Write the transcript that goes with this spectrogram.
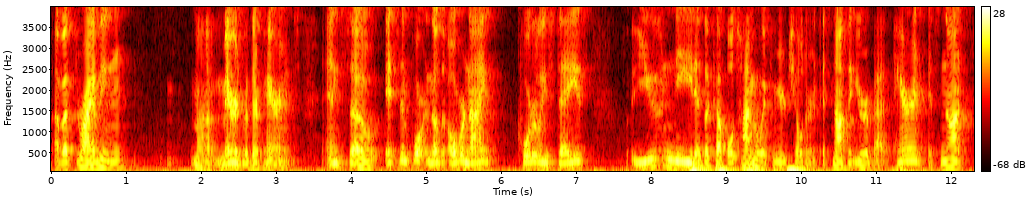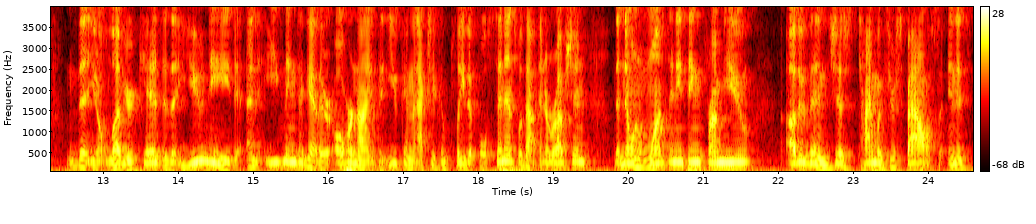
of a thriving uh, marriage with their parents. And so it's important. Those overnight, quarterly stays, you need as a couple time away from your children. It's not that you're a bad parent. It's not that you don't love your kids. Is that you need an evening together overnight that you can actually complete a full sentence without interruption. That no one wants anything from you other than just time with your spouse. And it's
